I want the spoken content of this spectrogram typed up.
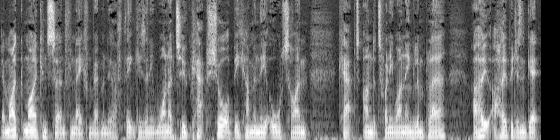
Yeah, my my concern for Nathan Redmond is I think he's only one or two caps short of becoming the all-time capped under 21 England player. I hope, I hope he doesn't get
